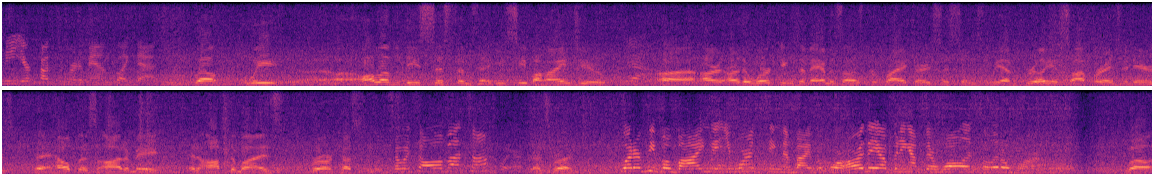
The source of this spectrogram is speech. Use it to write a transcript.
meet your customer demands like that? Well, we, uh, all of these systems that you see behind you uh, are, are the workings of Amazon's proprietary systems. We have brilliant software engineers that help us automate and optimize for our customers. So it's all about software. That's right. What are people buying that you weren't seeing them buy before? Are they opening up their wallets a little more? Well,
